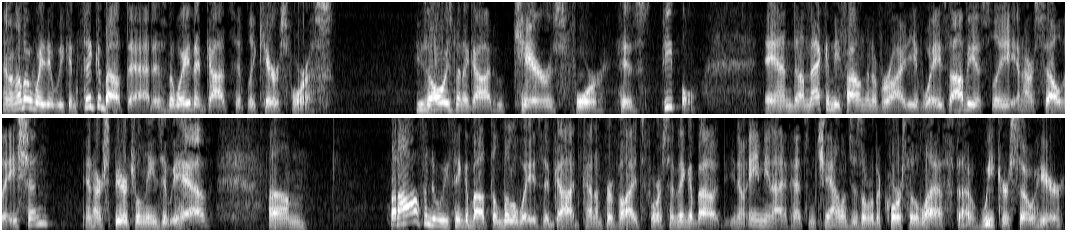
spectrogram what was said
And another way that we can think about that is the way that God simply cares for us. He's always been a God who cares for His people. And um, that can be found in a variety of ways. Obviously, in our salvation, in our spiritual needs that we have. Um, but how often do we think about the little ways that God kind of provides for us? I think about, you know, Amy and I have had some challenges over the course of the last uh, week or so here.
